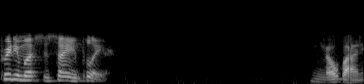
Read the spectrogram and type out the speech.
pretty much the same player? Nobody.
